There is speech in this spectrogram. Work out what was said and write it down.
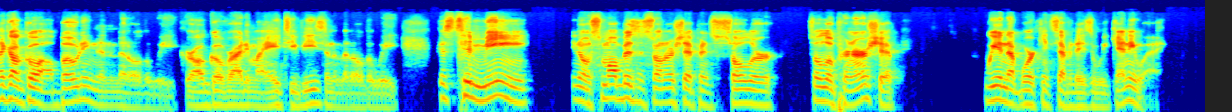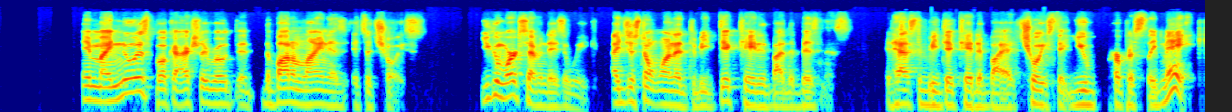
Like I'll go out boating in the middle of the week, or I'll go riding my ATVs in the middle of the week. Because to me, you know, small business ownership and solar solopreneurship, we end up working seven days a week anyway. In my newest book, I actually wrote that the bottom line is it's a choice. You can work seven days a week. I just don't want it to be dictated by the business. It has to be dictated by a choice that you purposely make.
